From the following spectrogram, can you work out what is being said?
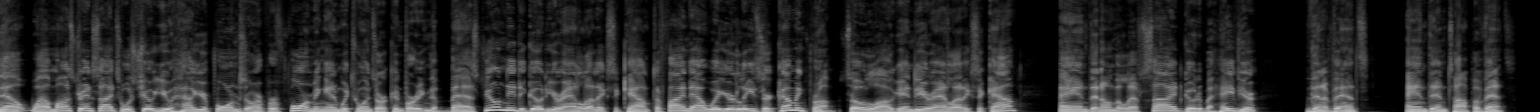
Now, while Monster Insights will show you how your forms are performing and which ones are converting the best, you'll need to go to your analytics account to find out where your leads are coming from. So log into your analytics account and then on the left side, go to behavior, then events, and then top events.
